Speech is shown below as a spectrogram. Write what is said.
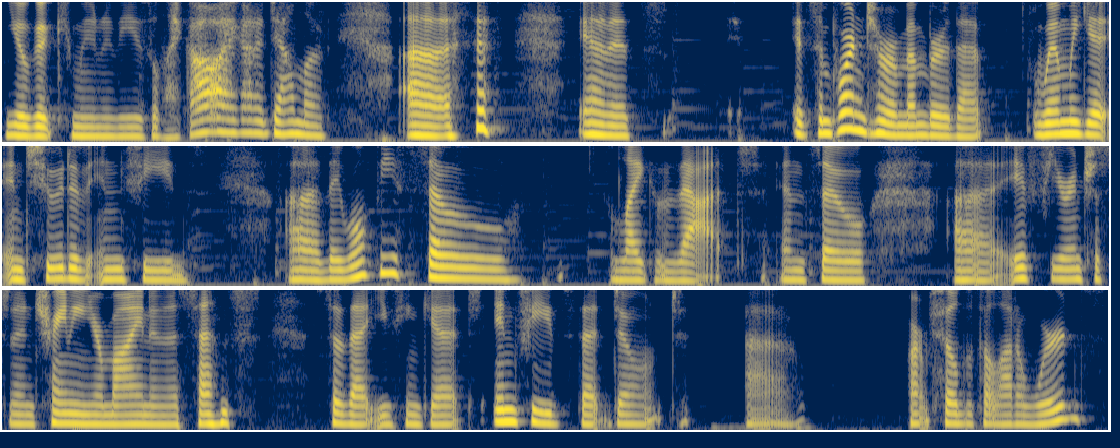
yoga communities, of like, "Oh, I got to download," uh, and it's it's important to remember that when we get intuitive infeeds, uh, they won't be so like that. And so, uh, if you're interested in training your mind in a sense so that you can get infeeds that don't uh, aren't filled with a lot of words,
